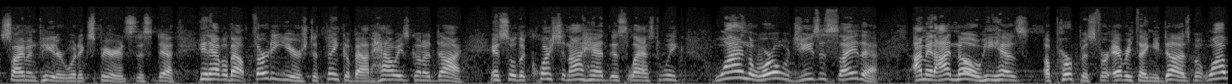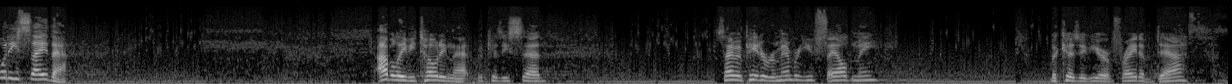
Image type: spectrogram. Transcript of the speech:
Simon Peter would experience this death. He'd have about 30 years to think about how he's going to die. And so the question I had this last week why in the world would Jesus say that? I mean, I know he has a purpose for everything he does, but why would he say that? I believe he told him that because he said, Simon Peter, remember you failed me because of you're afraid of death?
